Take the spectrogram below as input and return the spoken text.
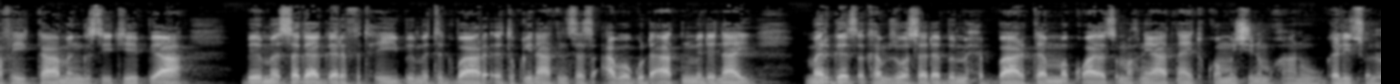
ኣፍሪካ፣ መንግስቲ ኢትዮጵያ ብመሰጋገሪ ፍትሒ ብምትግባር እቲ ኲናት ንዝተስዓቦ ጉድኣት ንምድናይ መርገፂ ከምዝወሰደ ብምሕባር ከም መቋረፂ ምኽንያት ናይቲ ኮሚሽን ምዃኑ ገሊፁ ኣሎ።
